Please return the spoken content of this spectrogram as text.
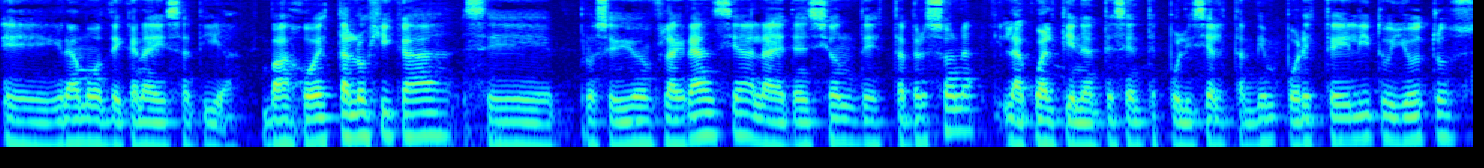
eh, gramos de cannabis sativa. Bajo esta lógica se procedió en flagrancia a la detención de esta persona, la cual tiene antecedentes policiales también por este delito y otros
